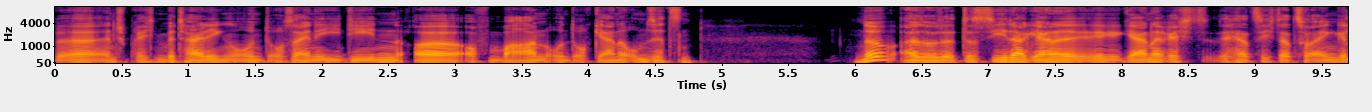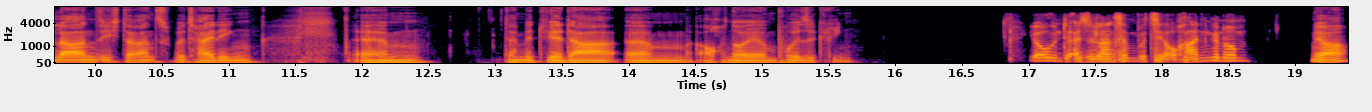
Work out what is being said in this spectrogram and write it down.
äh, entsprechend beteiligen und auch seine Ideen äh, offenbaren und auch gerne umsetzen. Ne? Also das ist jeder gerne, gerne recht herzlich dazu eingeladen, sich daran zu beteiligen, ähm, damit wir da ähm, auch neue Impulse kriegen. Ja, und also langsam wird es ja auch angenommen. Ja.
